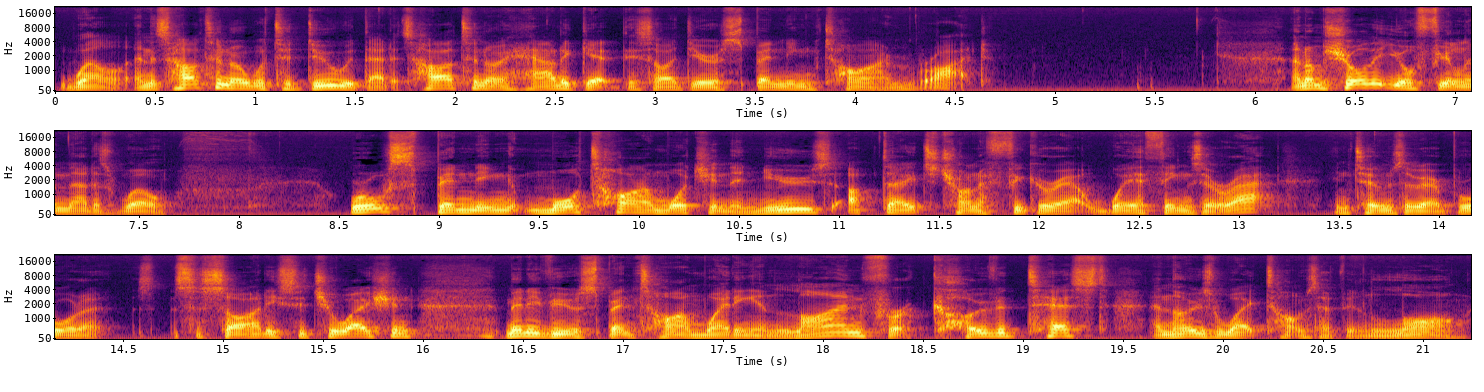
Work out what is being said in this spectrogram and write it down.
well. And it's hard to know what to do with that. It's hard to know how to get this idea of spending time right. And I'm sure that you're feeling that as well. We're all spending more time watching the news updates, trying to figure out where things are at in terms of our broader society situation. Many of you have spent time waiting in line for a COVID test, and those wait times have been long.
